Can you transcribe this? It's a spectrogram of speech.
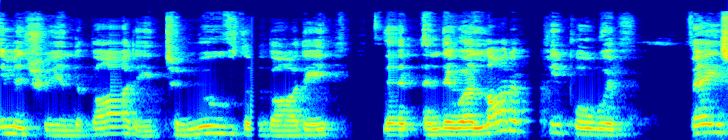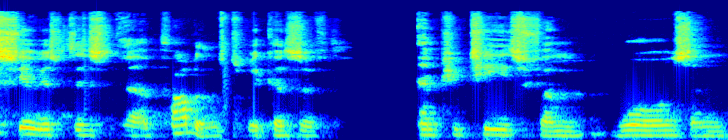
imagery in the body to move the body. That, and there were a lot of people with very serious uh, problems because of amputees from wars and,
